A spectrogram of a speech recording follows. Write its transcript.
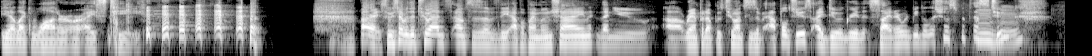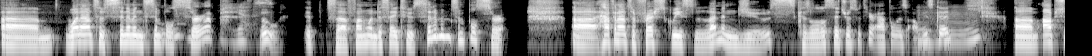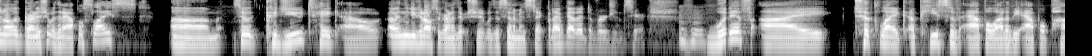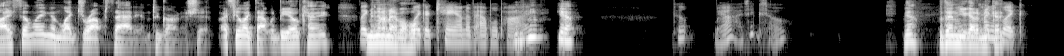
Yeah, like water or iced tea. All right, so we start with the two ounces of the apple pie moonshine. Then you uh, ramp it up with two ounces of apple juice. I do agree that cider would be delicious with this too. Mhm. Um, one ounce of cinnamon simple Ooh. syrup. Yes. Ooh, it's a fun one to say too. Cinnamon simple syrup. Uh, half an ounce of fresh squeezed lemon juice because a little citrus with your apple is always good. Mhm. Um, optional, garnish it with an apple slice. Um, so could you take out, oh, and then you could also garnish it with a cinnamon stick, but I've got a divergence here. Mhm. What if I took like a piece of apple out of the apple pie filling and like dropped that in to garnish it? I feel like that would be okay. Like I mean, then I'm gonna have a whole- like a can of apple pie. Mhm. Yeah. Yeah, I think so. Yeah, but then you got to make it. like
